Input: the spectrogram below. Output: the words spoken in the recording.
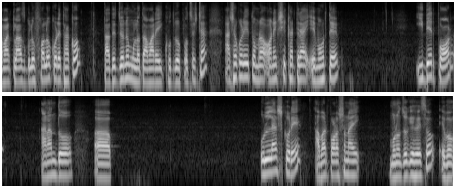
আমার ক্লাসগুলো ফলো করে থাকো তাদের জন্য মূলত আমার এই ক্ষুদ্র প্রচেষ্টা। আশা করি তোমরা অনেক শিক্ষার্থীরা এই মুহূর্তে ঈদের পর আনন্দ উল্লাস করে আবার পড়াশোনায় মনোযোগী হয়েছ এবং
